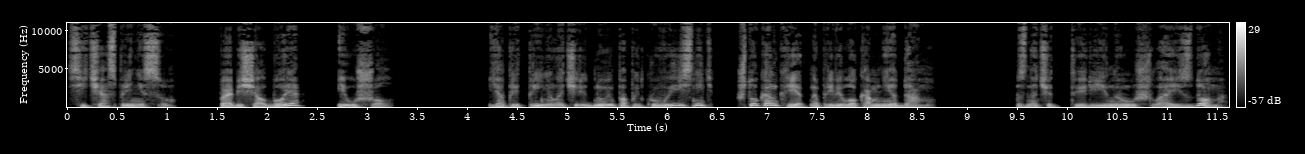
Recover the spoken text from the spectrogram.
Сейчас принесу, — пообещал Боря и ушел. Я предпринял очередную попытку выяснить, что конкретно привело ко мне даму. Значит, Ирина ушла из дома.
